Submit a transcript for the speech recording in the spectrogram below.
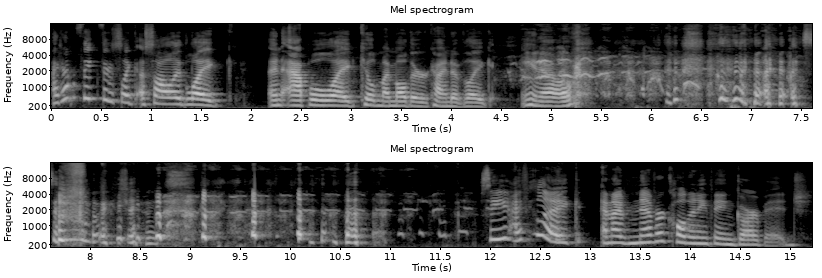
I don't think there's like a solid like an apple like killed my mother kind of like you know situation. See, I feel like, and I've never called anything garbage,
